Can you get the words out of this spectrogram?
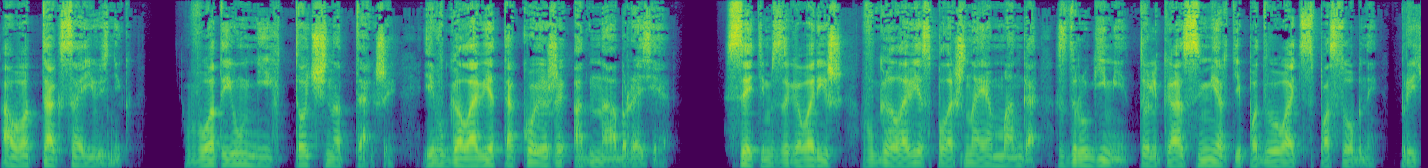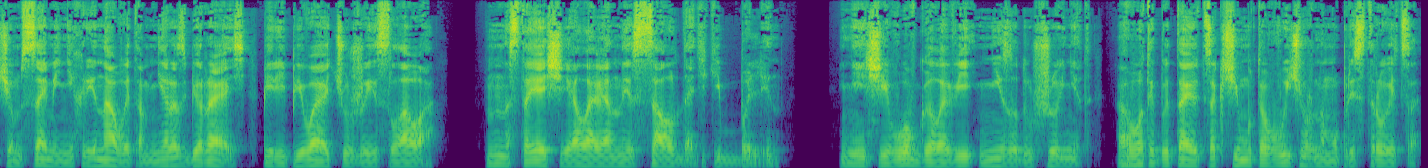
а вот так союзник. Вот и у них точно так же и в голове такое же однообразие. С этим заговоришь, в голове сплошная манга, с другими только о смерти подвывать способны, причем сами ни хрена в этом не разбираясь, перепевая чужие слова. Настоящие оловянные солдатики, блин. Ничего в голове ни за душой нет, а вот и пытаются к чему-то вычурному пристроиться,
